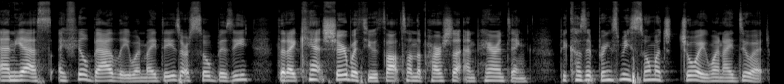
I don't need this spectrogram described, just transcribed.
And yes, I feel badly when my days are so busy that I can't share with you thoughts on the Parsha and parenting because it brings me so much joy when I do it.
